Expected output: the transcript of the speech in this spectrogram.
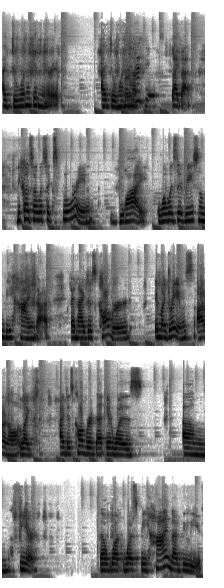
I do want to get married. I do want to have Really? kids like that. Because I was exploring why, what was the reason behind that. And I discovered in my dreams, I don't know, like I discovered that it was um, fear that what was behind that belief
